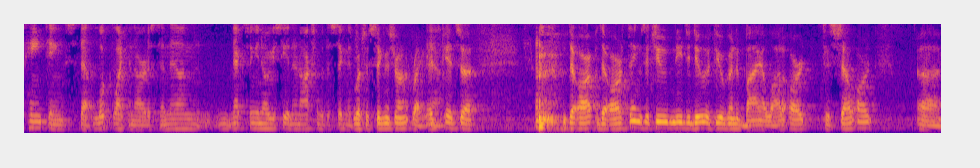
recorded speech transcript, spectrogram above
paintings that look like an artist, and then next thing you know, you see it in an auction with a signature. with a signature on it. Right. It's it's a. there are there are things that you need to do if you're going to buy a lot of art to sell art. Uh,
